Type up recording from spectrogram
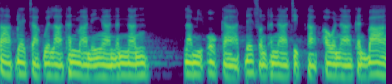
ทราบได้จากเวลาท่านมาในงานนั้น ๆ และมีโอกาสได้สนทนาจิตตภาวนากันบ้าง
